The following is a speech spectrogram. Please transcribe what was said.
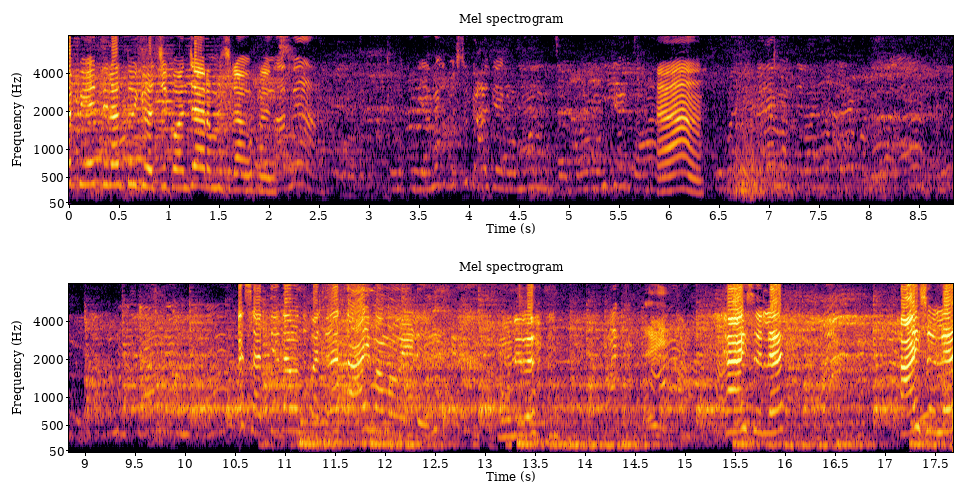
வந்தோடனே பேத்திலாம் தூக்கி வச்சு கொஞ்சம் ஆரம்பிச்சிட்டாங்க ஃப்ரெண்ட்ஸ் ஆ. சத்யா வந்து பார்த்தீங்கன்னா தாய் மாமா வீடு. ஹாய் சொல்லு. ஹாய் சொல்லு.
